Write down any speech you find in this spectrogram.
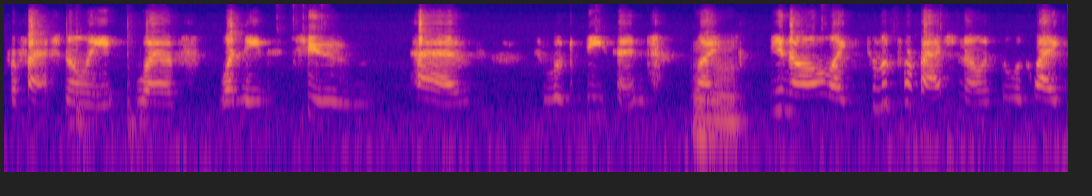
professionally with what needs to have to look decent. Like Mhm. you know, like to look professional, to look like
